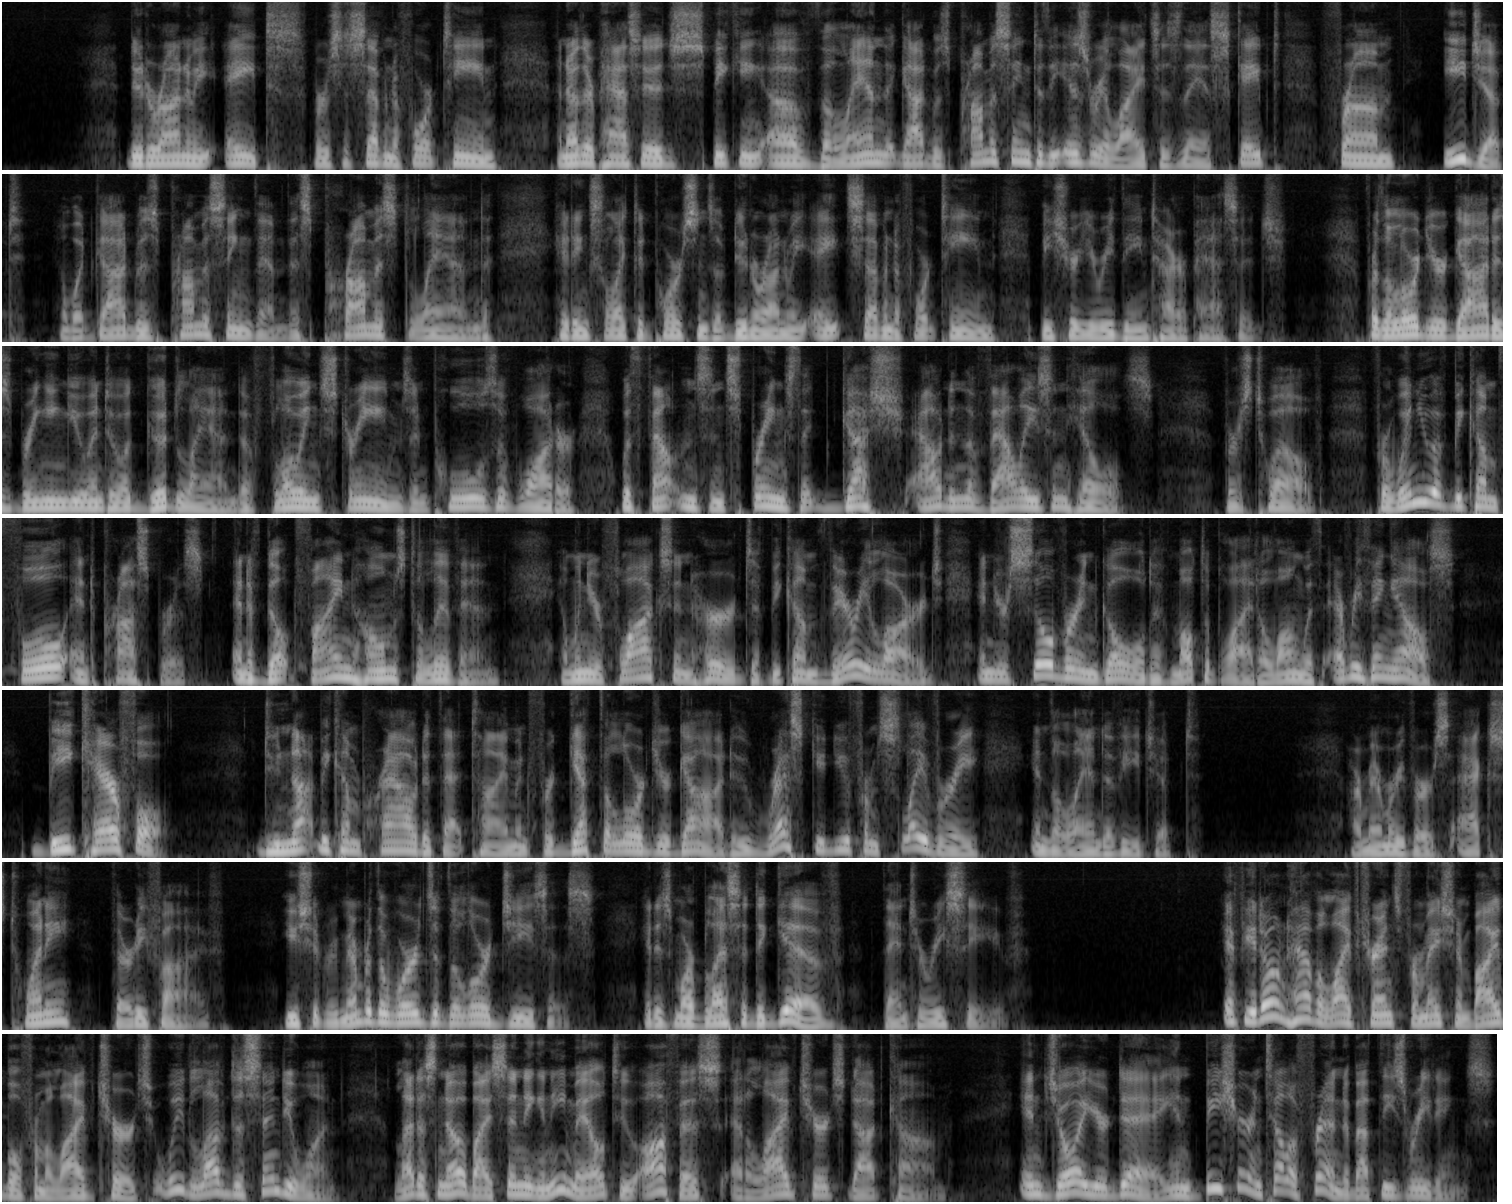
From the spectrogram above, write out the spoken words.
Deuteronomy 8, verses 7 to 14, another passage speaking of the land that God was promising to the Israelites as they escaped from Egypt and what God was promising them, this promised land, hitting selected portions of Deuteronomy 8, 7 to 14. Be sure you read the entire passage. For the Lord your God is bringing you into a good land of flowing streams and pools of water, with fountains and springs that gush out in the valleys and hills. Verse 12 For when you have become full and prosperous, and have built fine homes to live in, and when your flocks and herds have become very large, and your silver and gold have multiplied along with everything else, be careful. Do not become proud at that time and forget the Lord your God, who rescued you from slavery in the land of Egypt. Our memory verse, Acts 20, 35. You should remember the words of the Lord Jesus. It is more blessed to give than to receive. If you don't have a Life Transformation Bible from Alive Church, we'd love to send you one. Let us know by sending an email to office at alivechurch.com. Enjoy your day and be sure and tell a friend about these readings.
